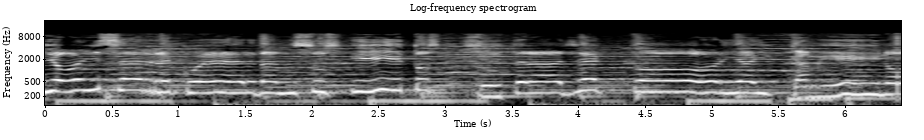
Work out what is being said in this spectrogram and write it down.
Y hoy se recuerdan sus hitos, su trayectoria y camino.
